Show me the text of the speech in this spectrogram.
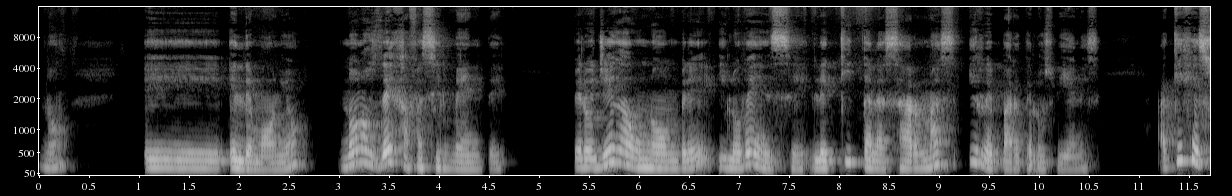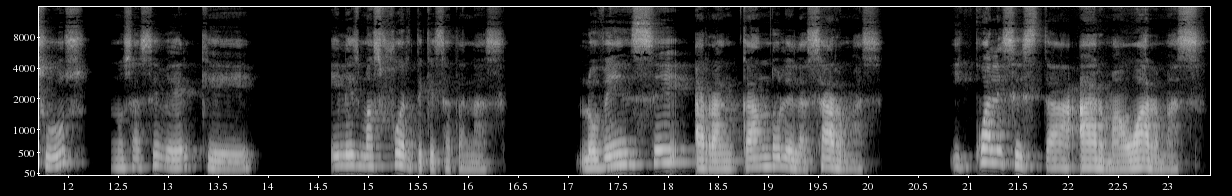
¿no? Eh, el demonio, no nos deja fácilmente, pero llega un hombre y lo vence, le quita las armas y reparte los bienes. Aquí Jesús nos hace ver que él es más fuerte que Satanás. Lo vence arrancándole las armas. ¿Y cuál es esta arma o armas?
